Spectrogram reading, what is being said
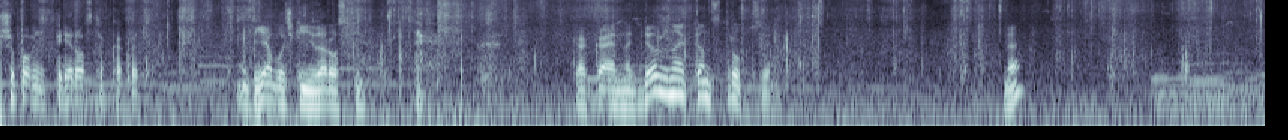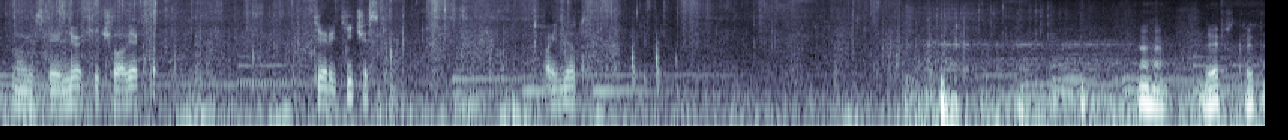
шиповник, переросток какой-то. Это яблочки недоростки. Какая надежная конструкция. Да? Ну, если легкий человек, то теоретически пойдет. Ага, дверь скрыта.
